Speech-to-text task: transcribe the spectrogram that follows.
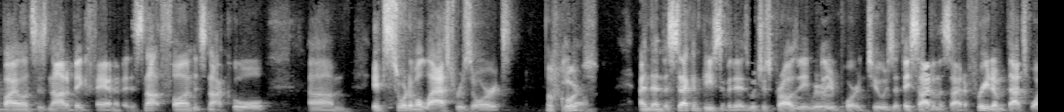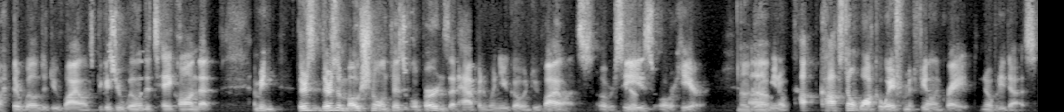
violence is not a big fan of it. It's not fun. It's not cool. Um, it's sort of a last resort. of you know, course. and then the second piece of it is, which is probably really important too, is that they side on the side of freedom. That's why they're willing to do violence because you're willing to take on that. I mean, there's there's emotional and physical burdens that happen when you go and do violence overseas or here. No doubt. Um, you know, cop, cops don't walk away from it feeling great. Nobody does,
